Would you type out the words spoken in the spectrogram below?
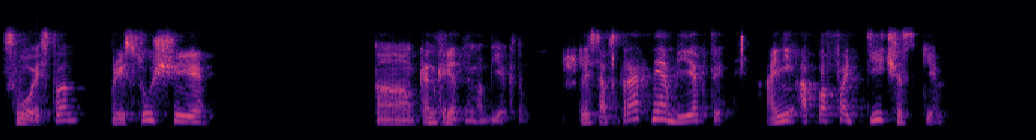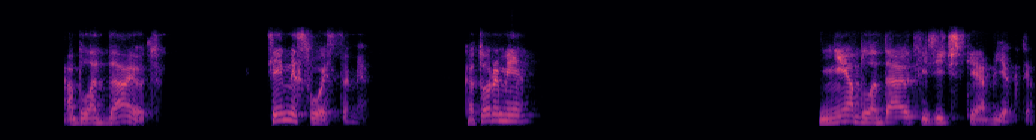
свойства, присущие э, конкретным объектам. То есть абстрактные объекты, они апофатически обладают теми свойствами, которыми не обладают физические объекты.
